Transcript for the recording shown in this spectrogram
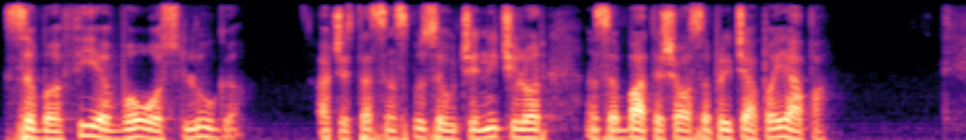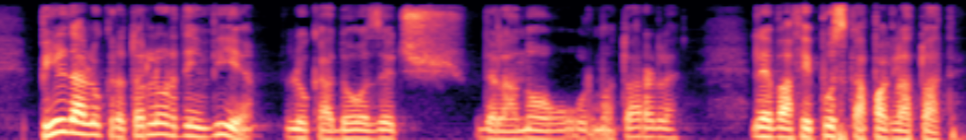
să vă fie vouă o slugă. Acestea sunt spuse ucenicilor, însă bate și-au să priceapă iapa. Pilda lucrătorilor din vie, Luca 20 de la 9 următoarele, le va fi pus capac la toate.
